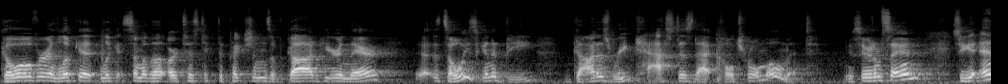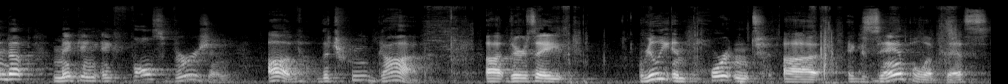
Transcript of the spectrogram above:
Go over and look at, look at some of the artistic depictions of God here and there. It's always going to be God is recast as that cultural moment. You see what I'm saying? So you end up making a false version of the true God. Uh, there's a really important uh, example of this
